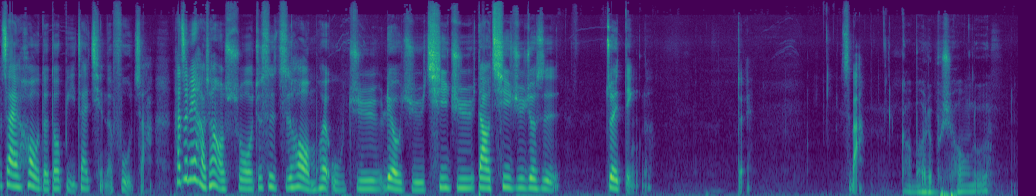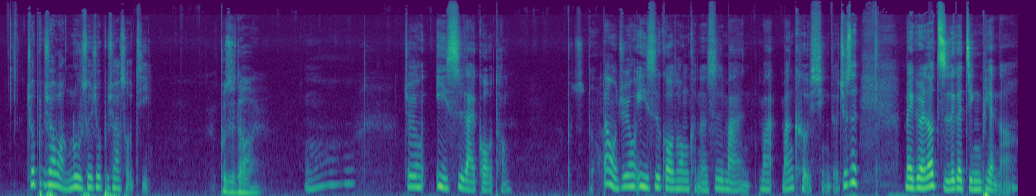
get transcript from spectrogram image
在后的都比在前的复杂。他这边好像有说，就是之后我们会五 G、六 G、七 G 到七 G 就是最顶了，对，是吧？搞不好就不需要网络，就不需要网络，所以就不需要手机，不知道哎、哦就用意识来沟通。不知道。但我觉得用意识沟通可能是蛮蛮蛮可行的，就是每个人都指了个晶片啊，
